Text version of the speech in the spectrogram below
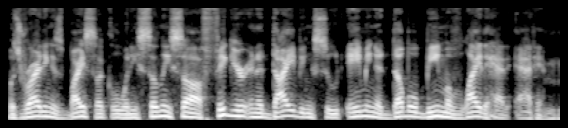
was riding his bicycle when he suddenly saw a figure in a diving suit aiming a double beam of light at, at him.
